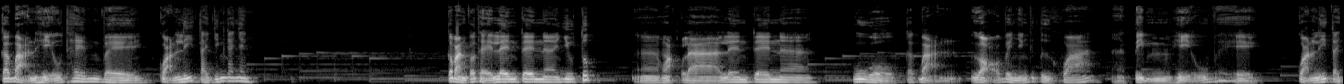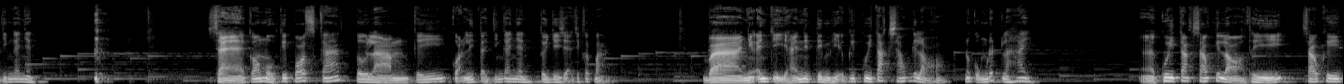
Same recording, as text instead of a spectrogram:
Các bạn hiểu thêm về quản lý tài chính cá nhân. Các bạn có thể lên trên ờ, YouTube ờ, hoặc là lên trên ờ, Google, các bạn gõ về những cái từ khóa à, tìm hiểu về quản lý tài chính cá nhân. Sẽ có một cái postcard tôi làm cái quản lý tài chính cá nhân tôi chia sẻ cho các bạn. Và những anh chị hãy nên tìm hiểu cái quy tắc 6 cái lọ, nó cũng rất là hay à, quy tắc 6 cái lọ thì sau khi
